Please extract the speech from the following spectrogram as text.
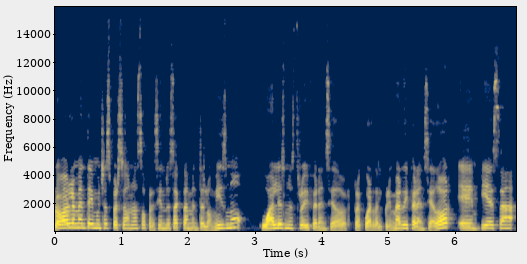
probablemente hay muchas personas ofreciendo exactamente lo mismo. ¿Cuál es nuestro diferenciador? Recuerda, el primer diferenciador empieza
